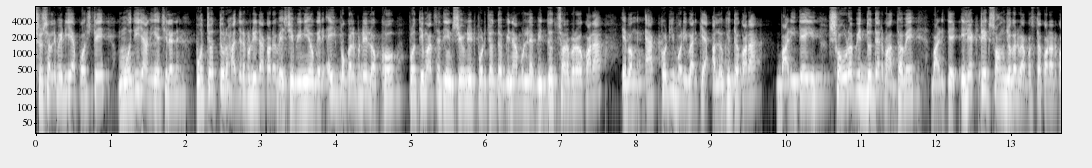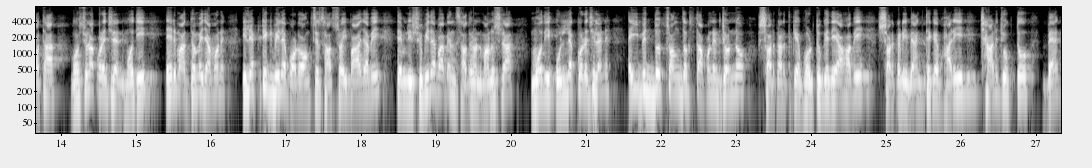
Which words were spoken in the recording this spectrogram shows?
সোশ্যাল মিডিয়া পোস্টে মোদী জানিয়েছিলেন, পঁচাত্তর হাজার কোটি টাকারও বেশি বিনিয়োগের এই প্রকল্পটির লক্ষ্য প্রতি মাসে তিনশো ইউনিট পর্যন্ত বিনামূল্যে বিদ্যুৎ সরবরাহ করা এবং এক কোটি পরিবারকে আলোকিত করা। বাড়িতেই সৌর বিদ্যুতের মাধ্যমে বাড়িতে ইলেকট্রিক সংযোগের ব্যবস্থা করার কথা ঘোষণা করেছিলেন মোদী। এর মাধ্যমে যেমন ইলেকট্রিক বিলে বড় অংশে সাশ্রয় পাওয়া যাবে, তেমনি সুবিধা পাবেন সাধারণ মানুষরা। মোদী উল্লেখ করেছিলেন, এই বিদ্যুৎ সংযোগ স্থাপনের জন্য সরকার থেকে ভর্তুকি দেওয়া হবে। সরকারি ব্যাংক থেকে ভারী ছাড়যুক্ত ব্যাংক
